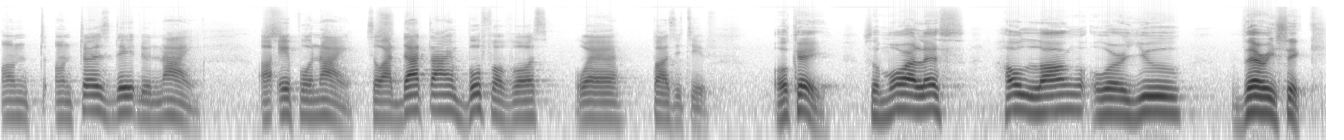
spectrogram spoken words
on, on Thursday, the 9th, uh, April 9. So at that time, both of us were positive. Okay, so more or less, how long were you very sick?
